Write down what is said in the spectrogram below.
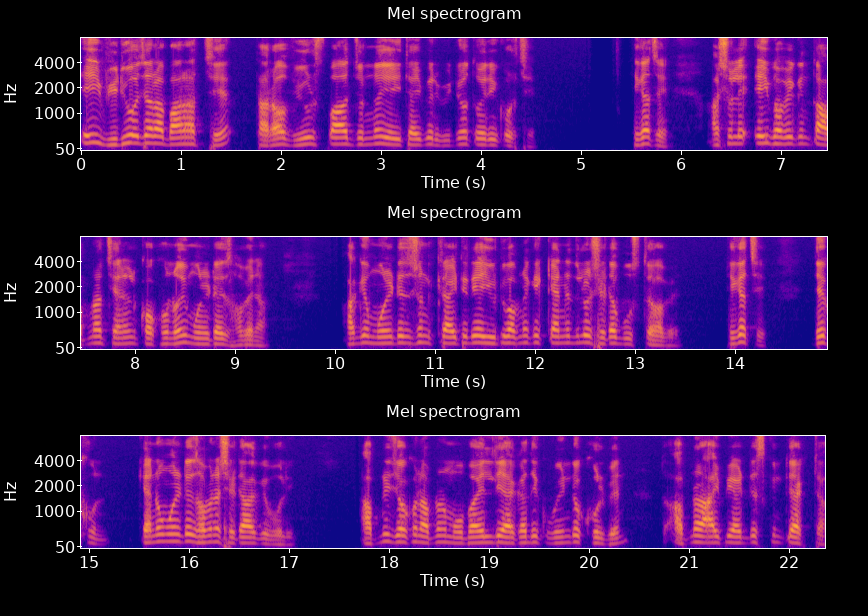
এই ভিডিও যারা বানাচ্ছে, তারাও ভিউজ পাওয়ার জন্য এই টাইপের ভিডিও তৈরি করছে। ঠিক আছে? আসলে এইভাবে কিন্তু আপনার চ্যানেল কখনোই মনিটাইজ হবে না। আগে মনিটাইজেশন ক্রাইটেরিয়া ইউটিউব আপনাকে কেন দিল সেটা বুঝতে হবে। ঠিক আছে? দেখুন, কেন মনিটাইজ হবে না সেটা আগে বলি। আপনি যখন আপনার মোবাইল দিয়ে একাধিক উইন্ডো খুলবেন, তো আপনার আইপি অ্যাড্রেস কিন্তু একটা।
